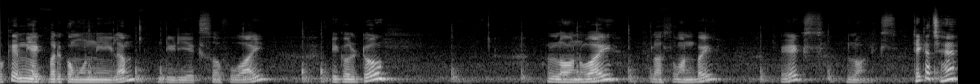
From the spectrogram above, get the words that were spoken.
okay আমি একবার কমন নিয়ে নিলাম ddx of y equal to ln y plus one by x ln x ঠিক আছে হ্যাঁ?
